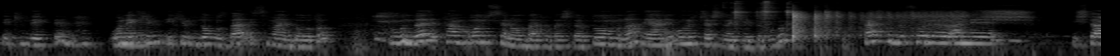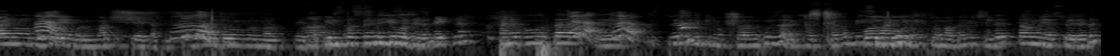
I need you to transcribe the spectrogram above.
Ekim değil değil mi? 10 Ekim 2009'da İsmail doğdu. Bugün de tam 13 sene oldu arkadaşlar doğumuna. Yani 13 yaşına girdi bugün. Kaç gündür soruyor anne işte aynı onun da doğum günüm var kutlayacak mısınız? Ben de doğum günüm var kutlayacak Abinin mısınız? Ben pasını de keseceğiz bekle. Hani burada e, Stresin'inkini kutladım, Gürüzar'ınkini kutladım. Bir Oy, İsmail'inkini kutlamadığım için de Damla'ya söyledim.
